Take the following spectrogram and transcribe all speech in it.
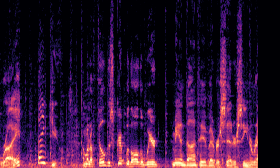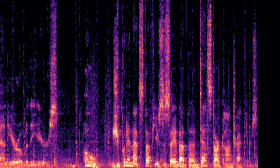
Right? Thank you. I'm gonna fill the script with all the weird man Dante have ever said or seen around here over the years. Oh, you should put in that stuff you used to say about the Death Star contractors.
